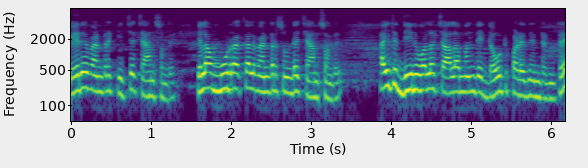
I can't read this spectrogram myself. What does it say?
వేరే వెండర్కి ఇచ్చే ఛాన్స్ ఉంది. ఇలా మూడు రకాల వెండర్స్ ఉండే ఛాన్స్ ఉంది. అయితే దీనివల్ల చాలామంది డౌట్ పడేది ఏంటంటే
